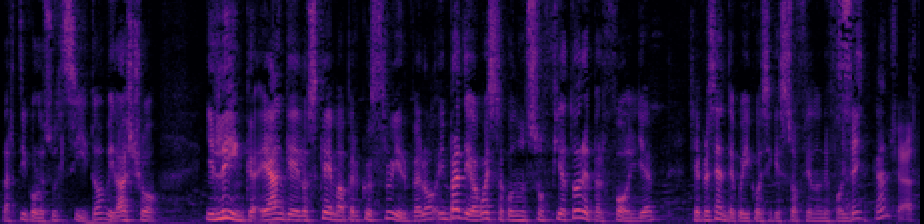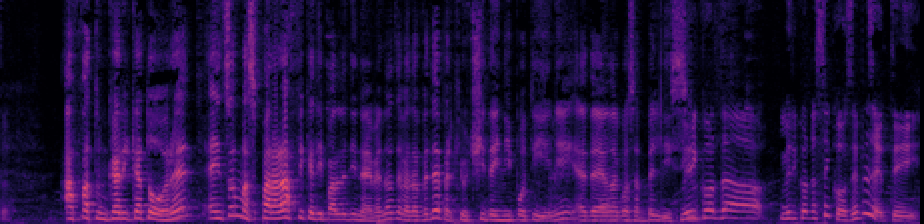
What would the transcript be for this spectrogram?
l'articolo sul sito. Vi lascio il link e anche lo schema per costruirvelo. In pratica, questo con un soffiatore per foglie. C'è presente quei cosi che soffiano le foglie Sì, secche? certo. Ha fatto un caricatore e insomma spara raffiche di palle di neve. Andatevela a vedere perché uccide i nipotini ed è una cosa Mi bellissima. ricorda, mi ricorda sai cosa? È presente il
